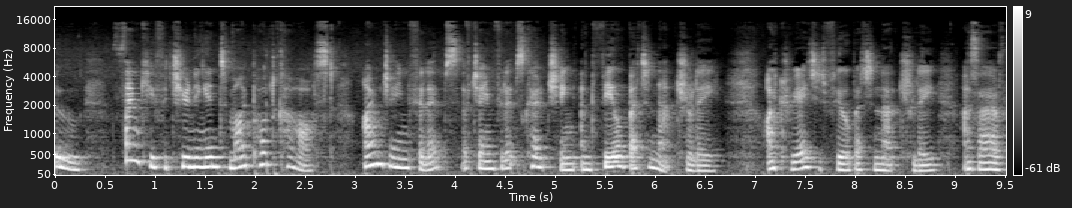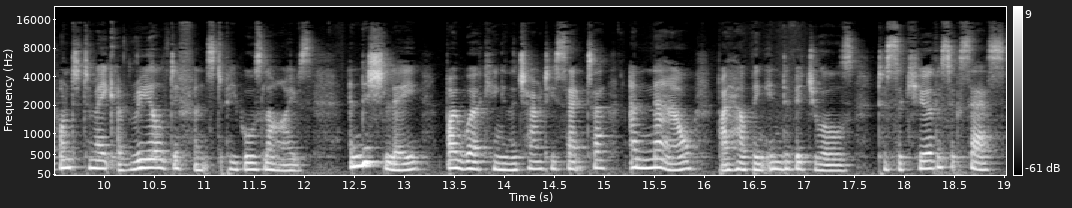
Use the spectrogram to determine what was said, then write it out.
Thank you for tuning in to my podcast. I'm Jane Phillips of Jane Phillips Coaching and Feel Better Naturally. I created Feel Better Naturally as I have wanted to make a real difference to people's lives, initially by working in the charity sector and now by helping individuals to secure the success,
